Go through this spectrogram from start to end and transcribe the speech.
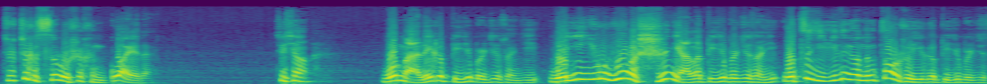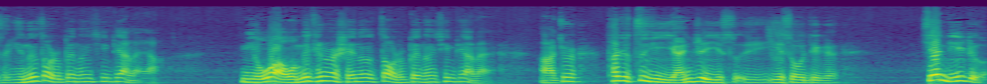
就这个思路是很怪的，就像。我买了一个笔记本计算机，我一用用了十年了。笔记本计算机，我自己一定要能造出一个笔记本计算机，能造出奔腾芯片来呀！牛啊！我没听说谁能造出奔腾芯片来，啊，就是他就自己研制一艘一艘这个歼敌者，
